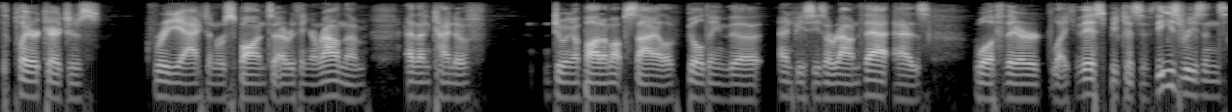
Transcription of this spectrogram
the player characters react and respond to everything around them, and then kind of doing a bottom up style of building the NPCs around that as well. If they're like this because of these reasons,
